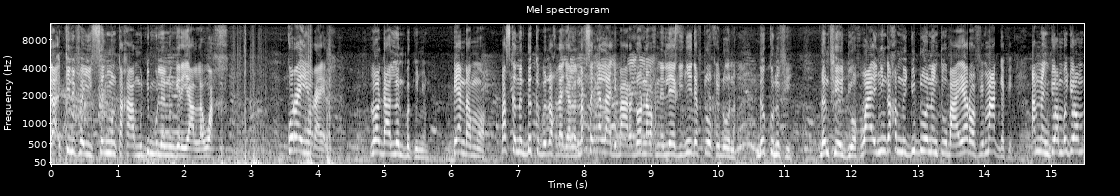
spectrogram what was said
ah kilifa yi sëñ Muntaxa mu dimbale nu ngir yàlla wax. Ku rey ñu rey la. Loolu daal lan bëgg ñun. Penda moor parce que nag dëkk bi dox dajale. Ndax sëñ Alaaji Baara doon na wax ne léegi ñiy def tooxi doona dëkk nu fi. Dañ fee joox. Waaye ñi nga xam ne juddoo nañ Touba yaroo fi màgg fi am nañ jomb jomb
